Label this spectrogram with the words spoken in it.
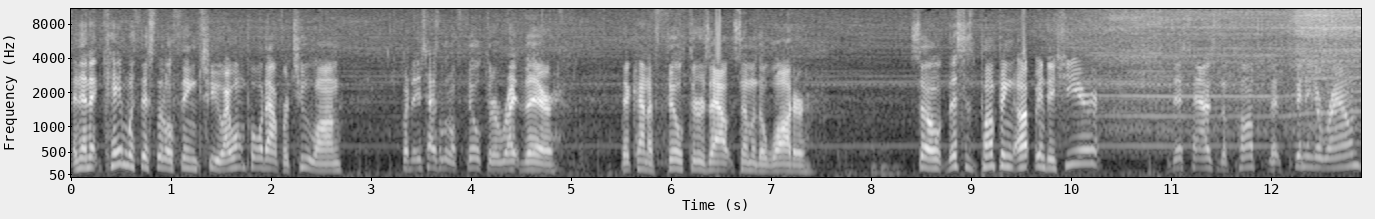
And then it came with this little thing too. I won't pull it out for too long, but it just has a little filter right there that kind of filters out some of the water. So this is pumping up into here. This has the pump that's spinning around.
